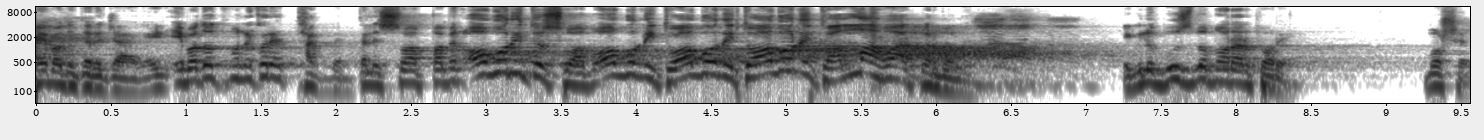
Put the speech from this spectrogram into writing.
এবাদতের জায়গা। এবাদত মনে করে থাকবেন। তাহলে সোয়াব পাবেন অগণিত সোয়াব অগণিত অগণিত অগণিত। আল্লাহ আকবার বলেন। এগুলো বুঝব মরার পরে। বসে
